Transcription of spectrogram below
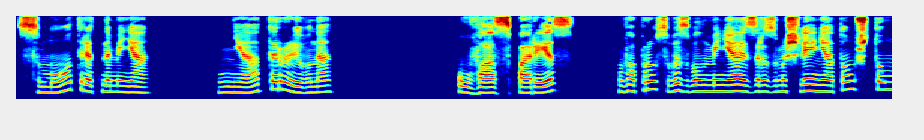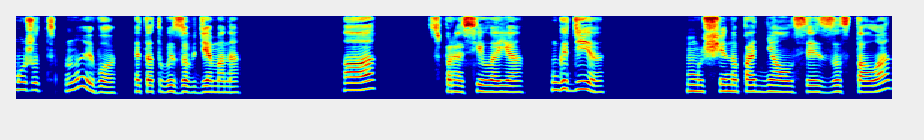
Смотрят на меня неотрывно. «У вас порез?» Вопрос вызвал меня из размышления о том, что, может, ну его, этот вызов демона. «А?» — спросила я. «Где?» Мужчина поднялся из-за стола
